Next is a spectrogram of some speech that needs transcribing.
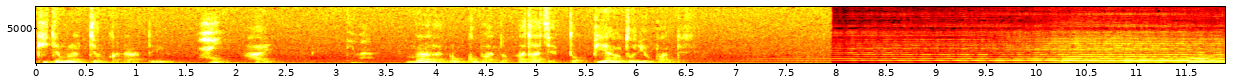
聞いてもらっちゃおうかなという。はい、はい、では。マーラの5番の「アダジェット」ピアノトリオ版です Thank you.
